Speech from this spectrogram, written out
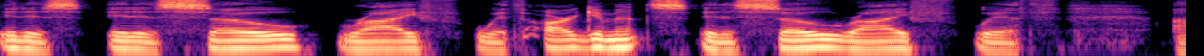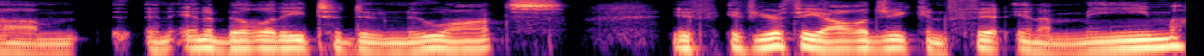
It is it is so rife with arguments. It is so rife with um, an inability to do nuance. If if your theology can fit in a meme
